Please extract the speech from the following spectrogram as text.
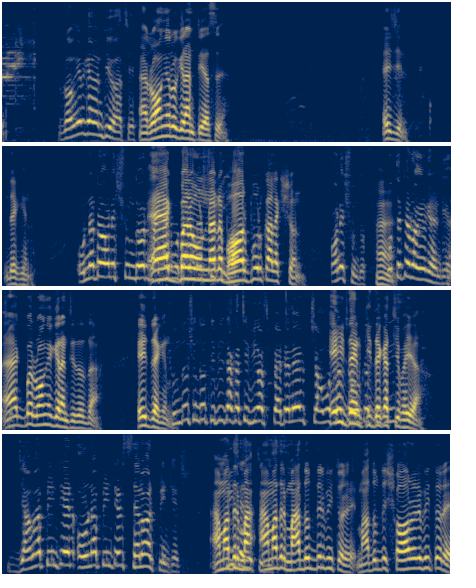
রঙের গ্যারান্টিও আছে। হ্যাঁ রঙেরও গ্যারান্টি আছে। এই যে দেখেন। ওন্নাটা অনেক সুন্দর একবার ওন্নাটা ভরপুর কালেকশন অনেক সুন্দর। হ্যাঁ। প্রত্যেকটা রঙের গ্যারান্টি আছে। একবার রঙে গ্যারান্টি দাদা। এই দেখেন। সুন্দর সুন্দর থ্রি পিস দেখাচ্ছি ভিউয়ার্স প্যাটেলের চমৎকার এই দেখেন কি দেখাচ্ছি ভাইয়া। জামা প্রিন্টের ওড়না প্রিন্টের সালোয়ার প্রিন্টের আমাদের। আমাদের মাধবদের ভিতরে মাধবদের শহরের ভিতরে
